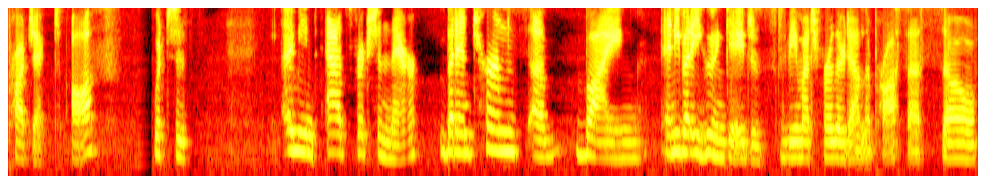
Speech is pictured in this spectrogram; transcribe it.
project off, which is, I mean, adds friction there. But in terms of buying, anybody who engages to be much further down the process. So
